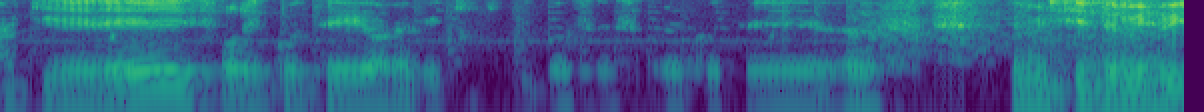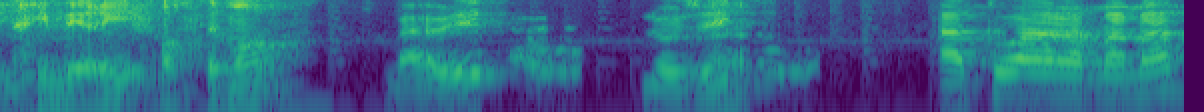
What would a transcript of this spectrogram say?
Makelele, sur les côtés, on avait qui qui bossait sur les côtés euh, 2006-2008, Ribéry, forcément. Bah oui, logique. À toi, Mamad.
